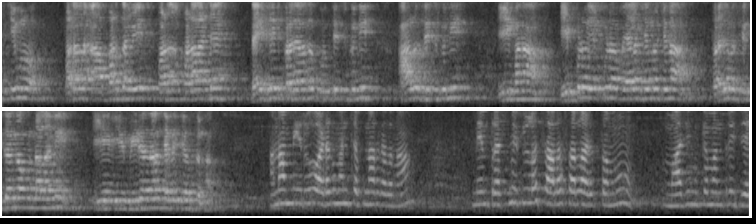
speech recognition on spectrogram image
స్కీములు పడాల పడతావి పడతవి పడ పడాలంటే దయచేసి ప్రజలందరూ గుర్తించుకుని ఆలోచించుకుని ఈ మన ఎప్పుడో ఎప్పుడో ఎలక్షన్ వచ్చినా ప్రజలు సిద్ధంగా ఉండాలని ఈ ఈ మీడియా ద్వారా తెలియజేస్తున్నా. అన్న మీరు అడగమని చెప్పినారు కదనా మేము ప్రెస్ మీట్లలో చాలాసార్లు అడుగుతాము. మాజీ ముఖ్యమంత్రి జే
